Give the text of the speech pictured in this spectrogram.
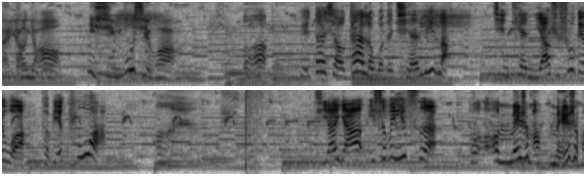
懒羊羊，你行不行啊？呃，别太小看了我的潜力了。今天你要是输给我，可别哭啊！哎，喜羊羊，你什么意思？呃呃，没什么，没什么。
